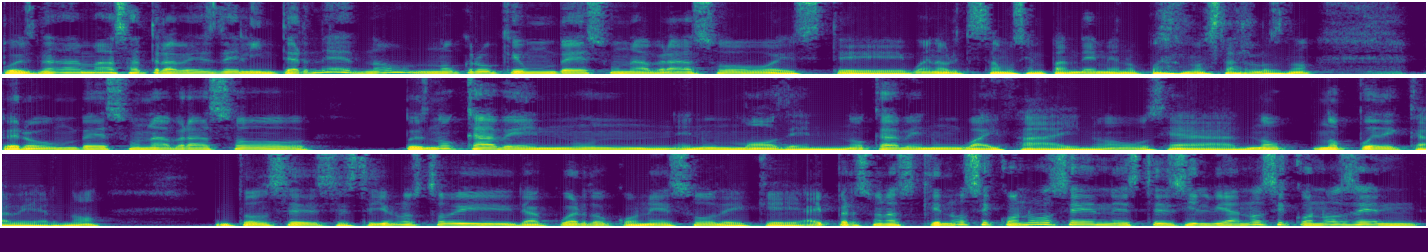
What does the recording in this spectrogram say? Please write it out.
pues nada más a través del internet, ¿no? No creo que un beso, un abrazo, este, bueno, ahorita estamos en pandemia, no podemos darlos, ¿no? Pero un beso, un abrazo, pues no cabe en un, en un modem, no cabe en un wifi, ¿no? O sea, no, no puede caber, ¿no? Entonces, este, yo no estoy de acuerdo con eso de que hay personas que no se conocen, este, Silvia, no se conocen,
